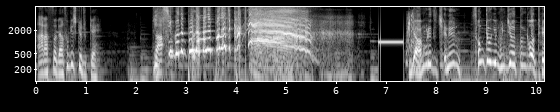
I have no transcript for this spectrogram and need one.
알았어. 내가 소개시켜 줄게. 이 자. 친구는 보나마 근데 아무래도 쟤는 성격이 문제였던 것 같아.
